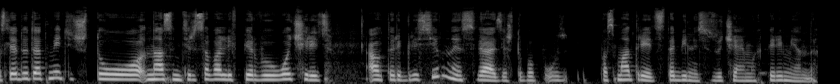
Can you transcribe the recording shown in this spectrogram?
Следует отметить, что нас интересовали в первую очередь ауторегрессивные связи, чтобы посмотреть стабильность изучаемых переменных,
